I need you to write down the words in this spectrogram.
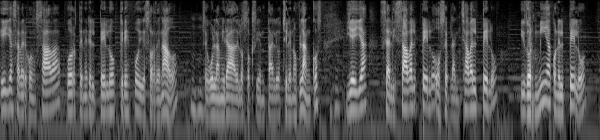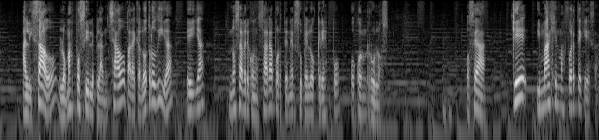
ella se avergonzaba por tener el pelo crespo y desordenado, según la mirada de los occidentales o chilenos blancos, y ella se alisaba el pelo o se planchaba el pelo y dormía con el pelo alisado, lo más posible planchado, para que al otro día ella no se avergonzara por tener su pelo crespo o con rulos. O sea, ¿qué imagen más fuerte que esa?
